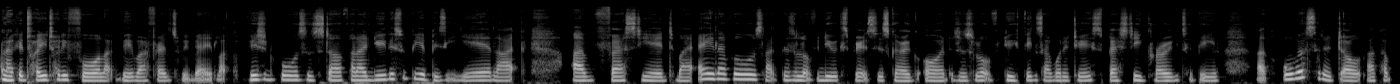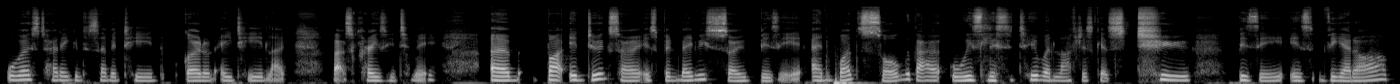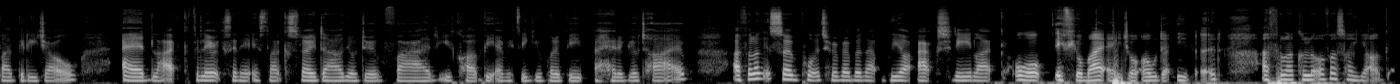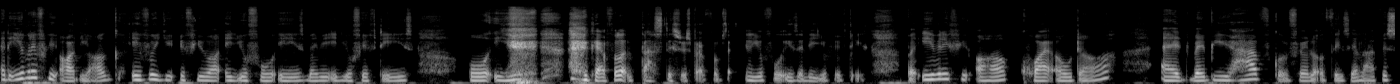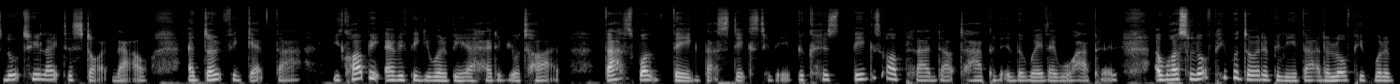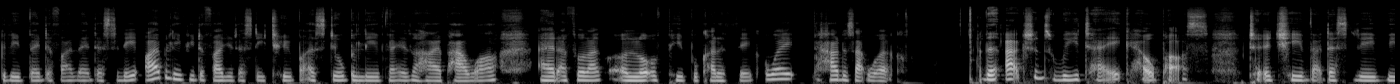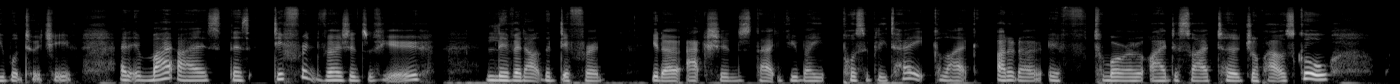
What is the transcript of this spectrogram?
like in 2024 like me and my friends we made like vision boards and stuff and i knew this would be a busy year like i'm first year into my a levels like there's a lot of new experiences going on there's a lot of new things i want to do especially growing to be like almost an adult like i'm almost turning into 17 going on 18 like that's crazy to me. Um but in doing so it's been made me so busy and one song that i always listen to when life just gets too busy is vienna by billy joel and like the lyrics in it is like slow down you're doing fine you can't be everything you want to be ahead of your time. I feel like it's so important to remember that we are actually like or if you're my age or older even i feel like a lot of us are young and even if we aren't young even you if you are in your 40s maybe in your 50s or you okay i feel like that's disrespectful in your 40s and in your 50s but even if you are quite older and maybe you have gone through a lot of things in life it's not too late to start now and don't forget that you can't be everything you want to be ahead of your time. That's one thing that sticks to me because things are planned out to happen in the way they will happen. And whilst a lot of people don't want to believe that, and a lot of people want to believe they define their destiny, I believe you define your destiny too, but I still believe there is a higher power. And I feel like a lot of people kind of think, oh, wait, how does that work? the actions we take help us to achieve that destiny we want to achieve. And in my eyes, there's different versions of you living out the different, you know, actions that you may possibly take. Like, I don't know, if tomorrow I decide to drop out of school,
